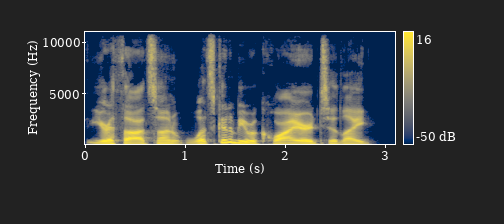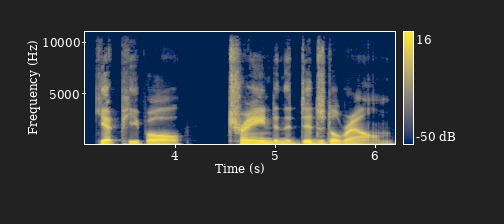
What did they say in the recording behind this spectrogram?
your thoughts on what's going to be required to like get people trained in the digital realm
